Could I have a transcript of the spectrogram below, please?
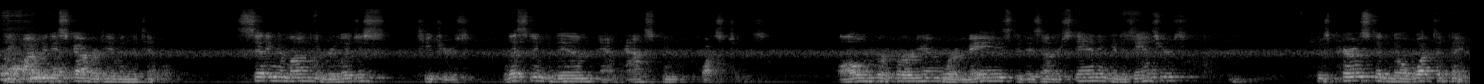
they finally discovered him in the temple, sitting among the religious teachers, listening to them and asking questions. All who heard him were amazed at his understanding and his answers. His parents didn't know what to think.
